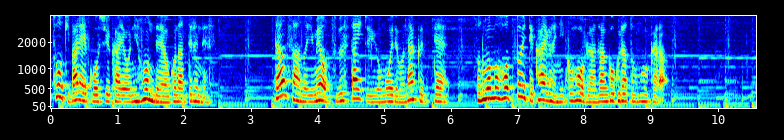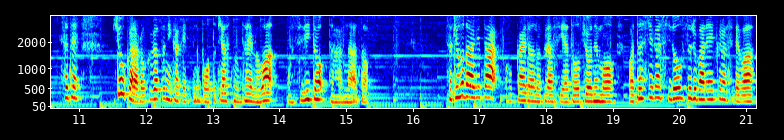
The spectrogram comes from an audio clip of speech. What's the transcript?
冬季バレエ講習会を日本で行ってるんです。ダンサーの夢を潰したいという思いではなくって、そのままほっといて海外に行く方が残酷だと思うから。さて、今日から6月にかけてのポッドキャストのテーマは、お尻とターンアウト。先ほど挙げた北海道のクラスや東京でも、私が指導するバレエクラスでは、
